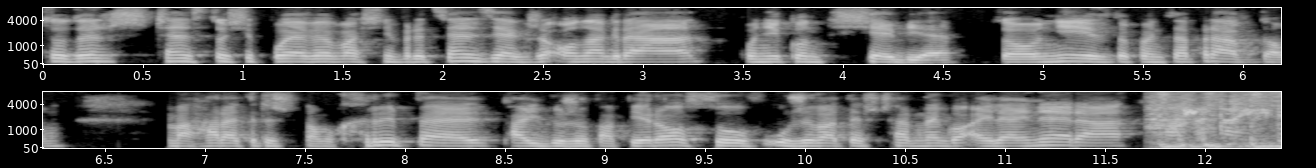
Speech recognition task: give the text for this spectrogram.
To też często się pojawia właśnie w recenzjach, że ona gra poniekąd siebie. To nie jest do końca prawdą ma charakterystyczną chrypę, pali dużo papierosów, używa też czarnego eyelinera. Może to jej.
